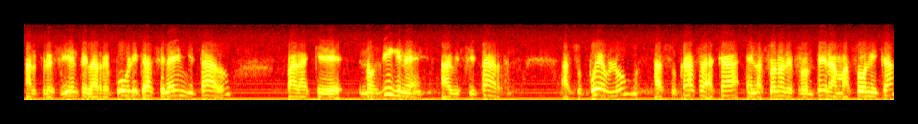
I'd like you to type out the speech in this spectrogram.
al presidente de la República, se le ha invitado para que nos digne a visitar a su pueblo, a su casa acá en la zona de frontera amazónica,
